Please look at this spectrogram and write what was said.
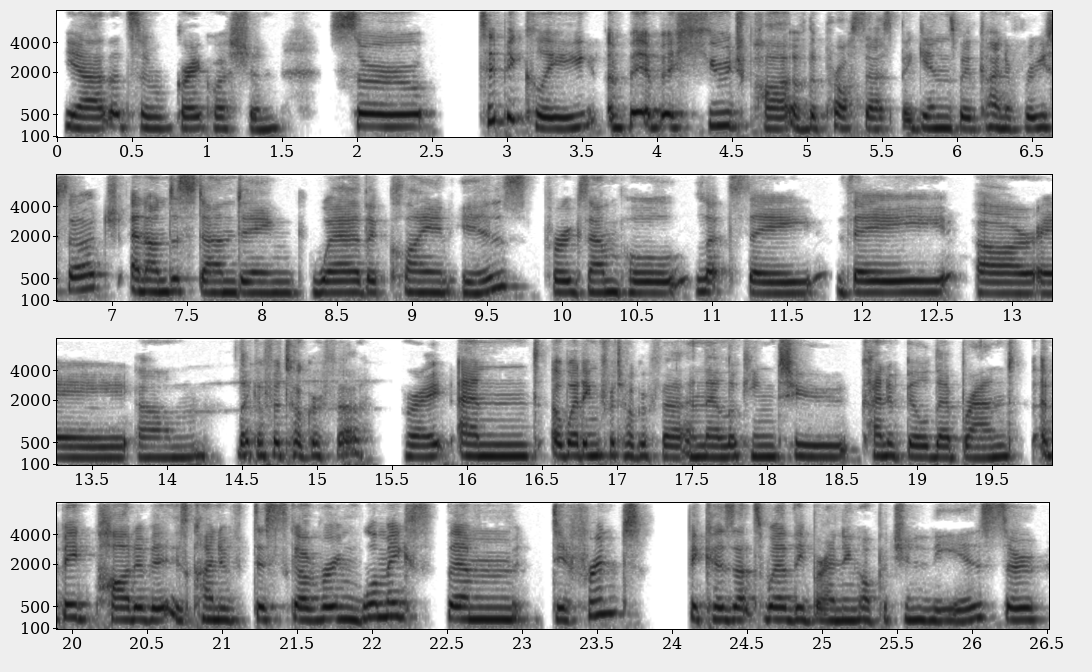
Yeah that's a great question. So typically a, bit, a huge part of the process begins with kind of research and understanding where the client is. For example let's say they are a um, like a photographer right? And a wedding photographer, and they're looking to kind of build their brand. A big part of it is kind of discovering what makes them different, because that's where the branding opportunity is. So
